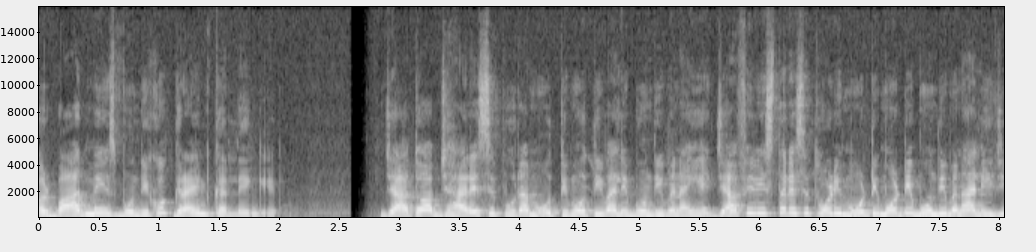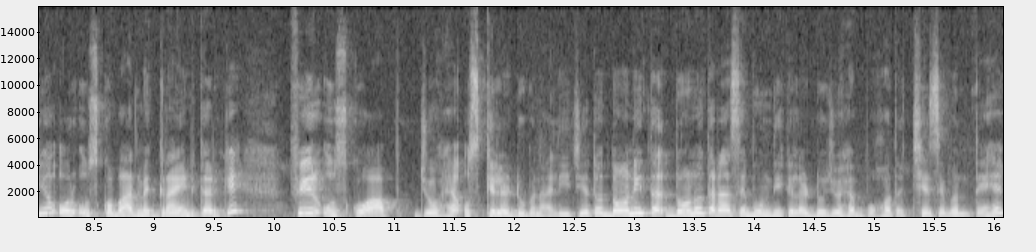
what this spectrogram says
और बाद में इस बूंदी को ग्राइंड कर लेंगे। या तो आप झारे से पूरा मोती मोती वाली बूंदी बनाइए या फिर इस तरह से थोड़ी मोटी मोटी बूंदी बना लीजिए और उसको बाद में ग्राइंड करके फिर उसको आप जो है उसके लड्डू बना लीजिए। तो दोनों तर, दोनों तरह से बूंदी के लड्डू जो है बहुत अच्छे से बनते हैं।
